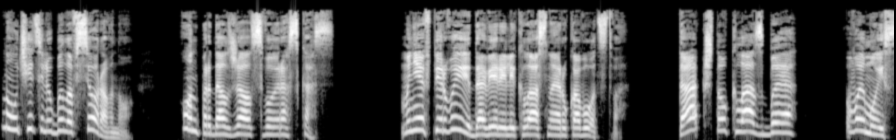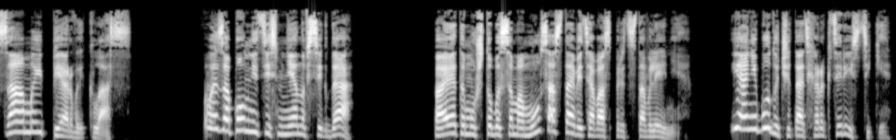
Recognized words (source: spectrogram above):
Но учителю было все равно — он продолжал свой рассказ. «Мне впервые доверили классное руководство. Так что класс «Б» — вы мой самый первый класс. Вы запомнитесь мне навсегда. Поэтому, чтобы самому составить о вас представление, я не буду читать характеристики,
